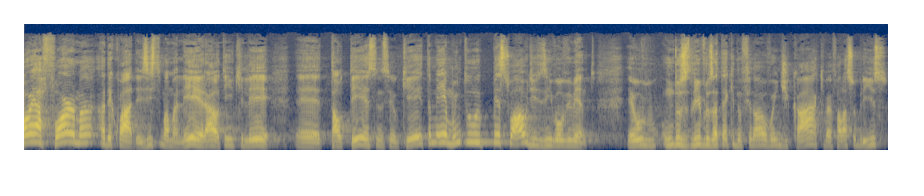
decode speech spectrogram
Qual é a forma adequada? Existe uma maneira, ah, eu tenho que ler é, tal texto, não sei o quê. Também é muito pessoal de desenvolvimento. Eu, um dos livros até que no final eu vou indicar, que vai falar sobre isso,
